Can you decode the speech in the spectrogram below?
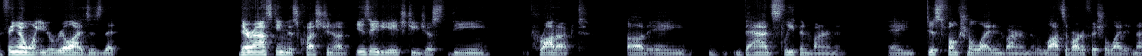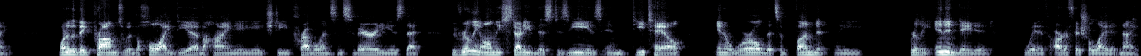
The thing I want you to realize is that they're asking this question of is ADHD just the product of a bad sleep environment, a dysfunctional light environment with lots of artificial light at night? One of the big problems with the whole idea behind ADHD prevalence and severity is that we've really only studied this disease in detail in a world that's abundantly really inundated with artificial light at night.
